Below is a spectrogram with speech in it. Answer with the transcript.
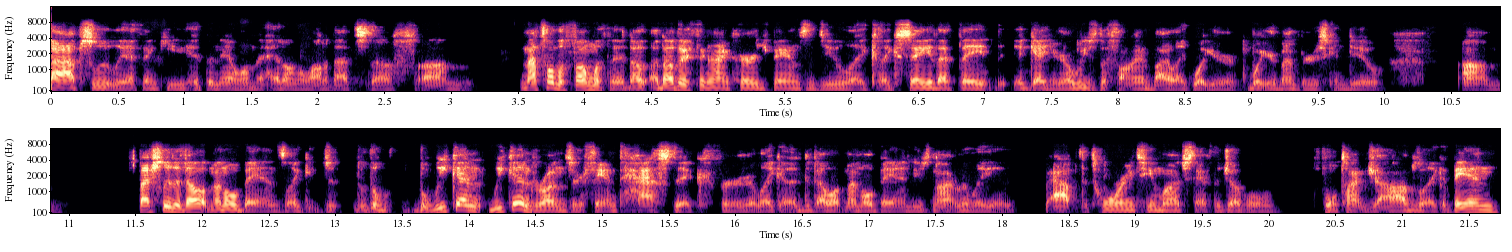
Absolutely. I think you hit the nail on the head on a lot of that stuff. Um, and that's all the fun with it. Another thing I encourage bands to do, like like say that they again, you're always defined by like what your what your members can do. Um, especially developmental bands, like the the weekend weekend runs are fantastic for like a developmental band who's not really apt to touring too much. They have to juggle full time jobs. Like a band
